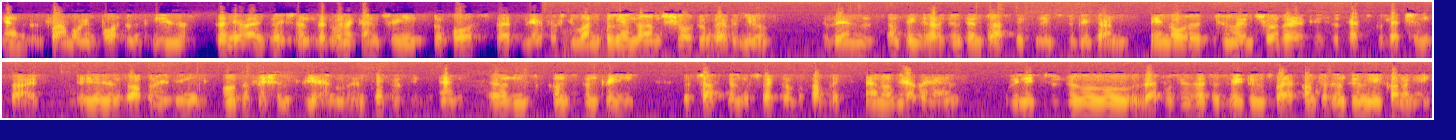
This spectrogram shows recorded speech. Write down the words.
And far more important is the realization that when a country reports that we are 51 billion rand short of revenue, then something urgent and drastic needs to be done in order to ensure that at least the tax collection side is operating both efficiently and with integrity and earns constantly the trust and respect of the public. And on the other hand, we need to do that which is necessary to inspire confidence in the economy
